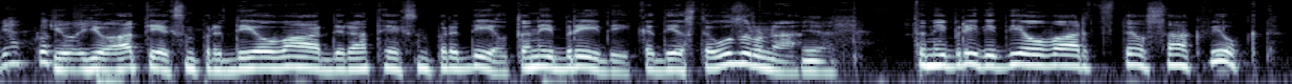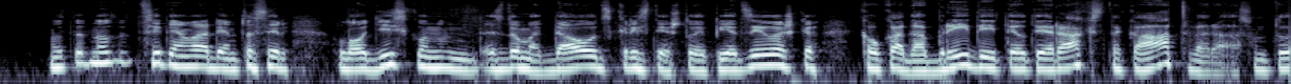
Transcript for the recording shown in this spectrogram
Jā, protams. jo, jo attieksme pret Dievu vārdu ir attieksme pret Dievu. Tanī brīdī, kad Dievs te uzrunā, tad brīdī Dievu vārds tev sāk vilkt. Nu, tad, nu, citiem vārdiem tas ir loģiski, un es domāju, ka daudz kristiešu to ir piedzīvojuši, ka kaut kādā brīdī tev tie raksta kā atverās, un tu,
